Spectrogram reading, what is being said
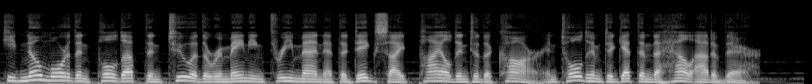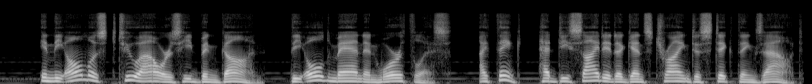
He'd no more than pulled up than two of the remaining three men at the dig site piled into the car and told him to get them the hell out of there. In the almost two hours he'd been gone, the old man and worthless, I think, had decided against trying to stick things out.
